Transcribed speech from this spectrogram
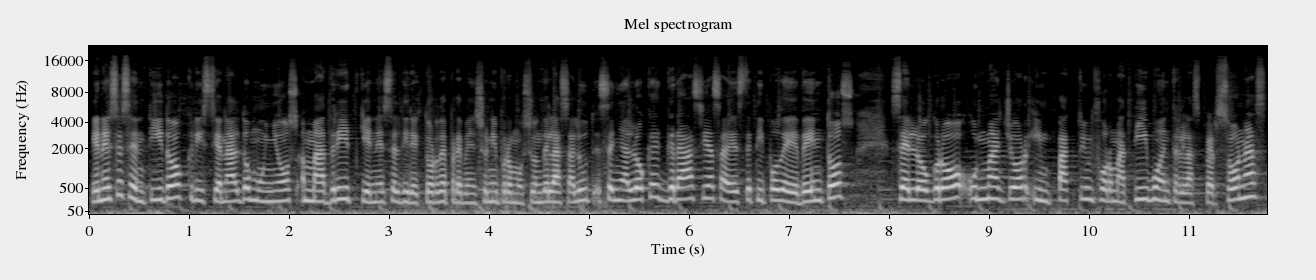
En ese sentido, Cristian Aldo Muñoz Madrid, quien es el director de Prevención y Promoción de la Salud, señaló que gracias a este tipo de eventos se logró un mayor impacto informativo entre las personas.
